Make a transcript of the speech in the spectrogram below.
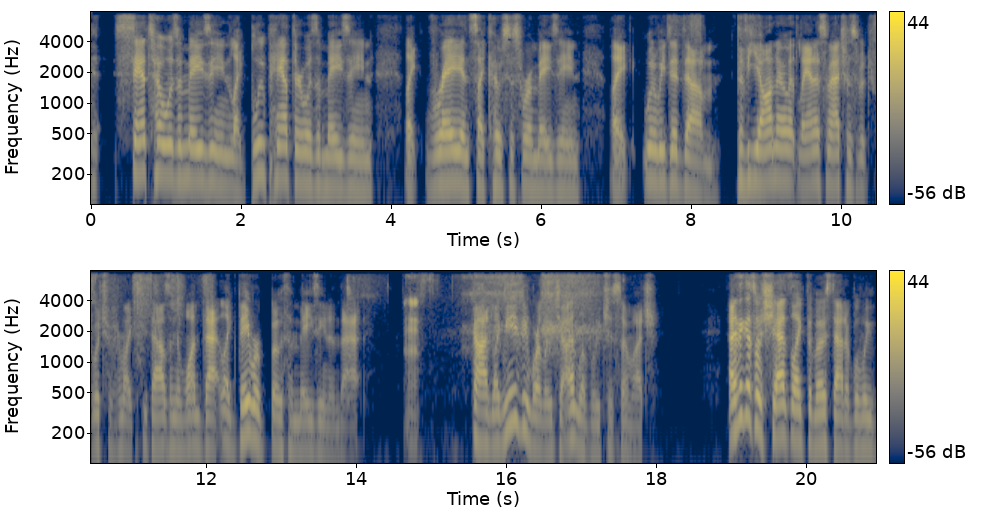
uh, Santo was amazing, like Blue Panther was amazing, like Rey and Psychosis were amazing. Like when we did um the Villano Atlantis match was which, which was from like 2001. That like they were both amazing in that. Mhm. God, like we need to do more lucha. I love lucha so much. I think that's what Chad's like the most out of when we've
